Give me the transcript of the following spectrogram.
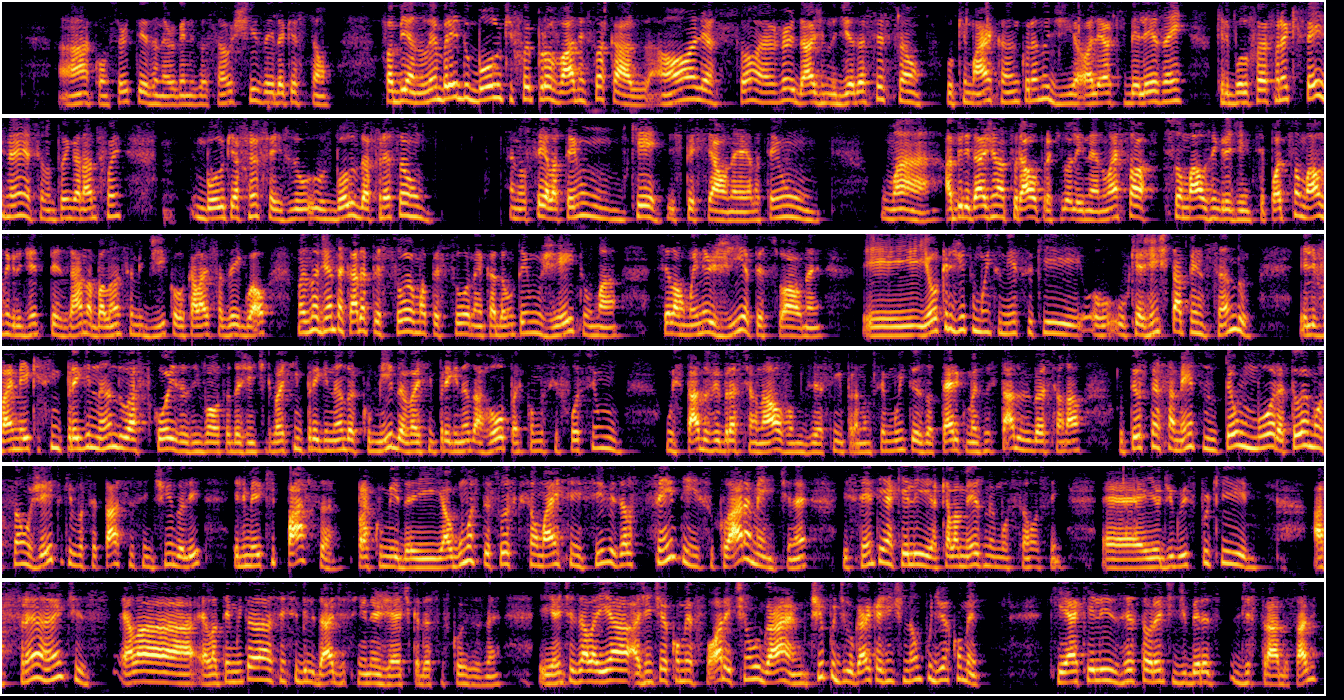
Ah, com certeza, né? A organização é o X aí da questão. Fabiano, lembrei do bolo que foi provado em sua casa. Olha só, é verdade, no dia da sessão. O que marca a âncora no dia. Olha que beleza, hein? Aquele bolo foi a Fran que fez, né? Se eu não estou enganado, foi um bolo que a Fran fez. Os bolos da Fran são eu não sei, ela tem um quê especial, né? Ela tem um, uma habilidade natural para aquilo ali, né? Não é só somar os ingredientes. Você pode somar os ingredientes, pesar na balança, medir, colocar lá e fazer igual, mas não adianta. Cada pessoa é uma pessoa, né? Cada um tem um jeito, uma, sei lá, uma energia pessoal, né? E, eu acredito muito nisso que o, o que a gente está pensando, ele vai meio que se impregnando as coisas em volta da gente. Ele vai se impregnando a comida, vai se impregnando a roupa, é como se fosse um um estado vibracional, vamos dizer assim, para não ser muito esotérico, mas um estado vibracional, os teus pensamentos, o teu humor, a tua emoção, o jeito que você está se sentindo ali, ele meio que passa para a comida. E algumas pessoas que são mais sensíveis, elas sentem isso claramente, né? E sentem aquele, aquela mesma emoção, assim. É, e eu digo isso porque a Fran antes, ela, ela tem muita sensibilidade assim energética dessas coisas, né? E antes ela ia, a gente ia comer fora e tinha um lugar, um tipo de lugar que a gente não podia comer que é aqueles restaurantes de beira de estrada, sabe?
